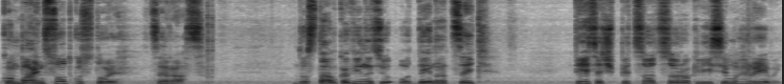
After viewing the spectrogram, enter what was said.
Комбайн сотку стоїть, це раз. Доставка в Вінницю 11 548 гривень.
